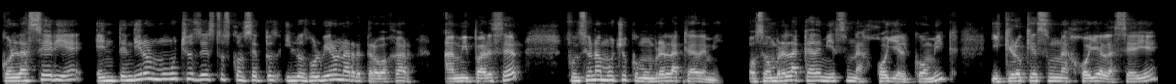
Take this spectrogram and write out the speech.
con la serie entendieron muchos de estos conceptos y los volvieron a retrabajar. A mi parecer, funciona mucho como Umbrella Academy. O sea, Umbrella Academy es una joya el cómic y creo que es una joya la serie,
